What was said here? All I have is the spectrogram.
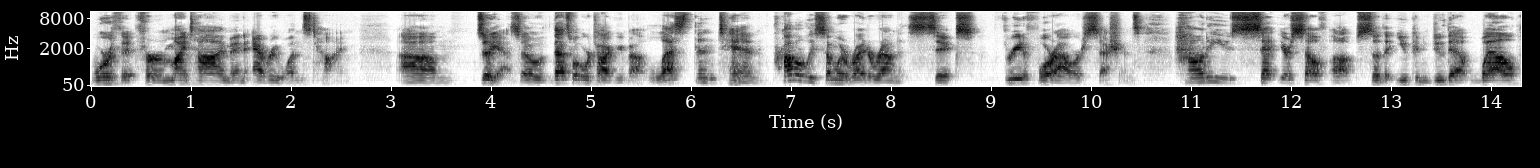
worth it for my time and everyone's time. Um, so yeah, so that's what we're talking about. Less than 10, probably somewhere right around six, three to four hour sessions. How do you set yourself up so that you can do that well,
